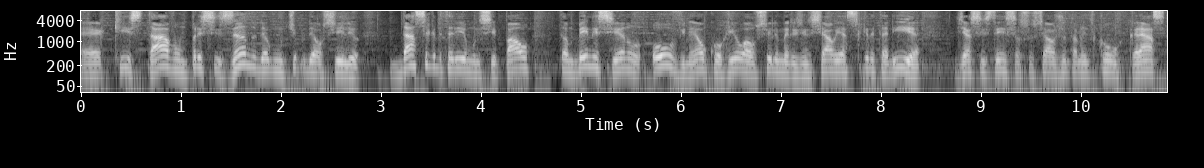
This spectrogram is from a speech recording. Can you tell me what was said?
é, que estavam precisando de algum tipo de auxílio da Secretaria Municipal. Também nesse ano houve, né, ocorreu o auxílio emergencial e a Secretaria de Assistência Social, juntamente com o CRAS,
